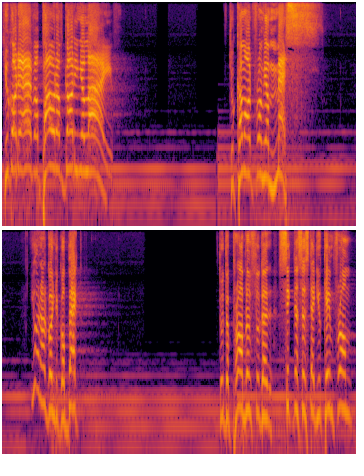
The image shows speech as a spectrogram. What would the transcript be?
You got to have a power of God in your life to come out from your mess. You are not going to go back to the problems, to the sicknesses that you came from.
